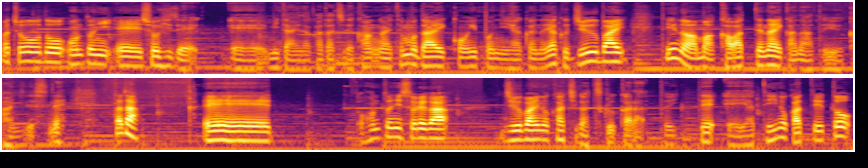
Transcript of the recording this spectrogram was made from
まあ、ちょうど本当に、え、消費税えー、みたいな形で考えても大根1本200円の約10倍っていうのはまあ変わってないかなという感じですね。ただ、えー、本当にそれが10倍の価値がつくからといって、えー、やっていいのかっていうと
